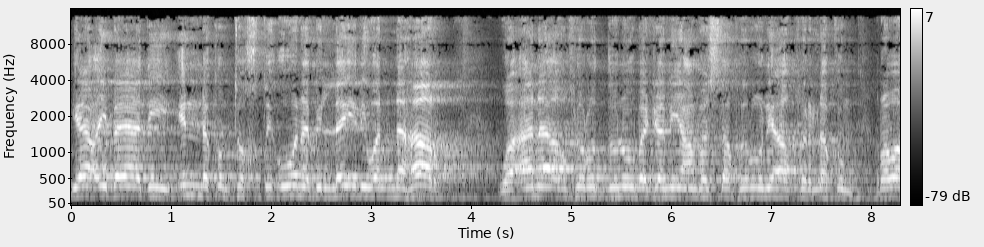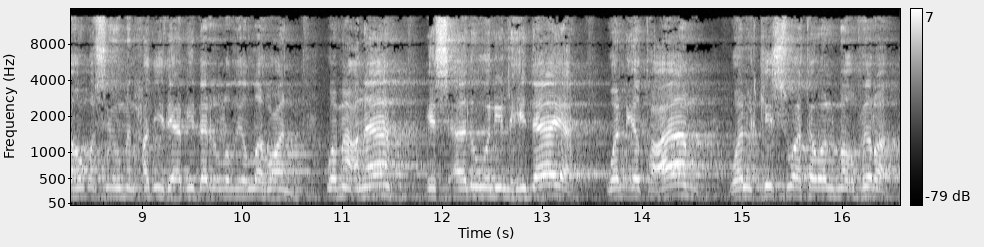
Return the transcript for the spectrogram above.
يا عبادي إنكم تخطئون بالليل والنهار وأنا أغفر الذنوب جميعا فاستغفروني أغفر لكم. رواه مسلم من حديث أبي ذر رضي الله عنه. ومعناه اسألوني الهداية. والإطعام والكسوة والمغفرة.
